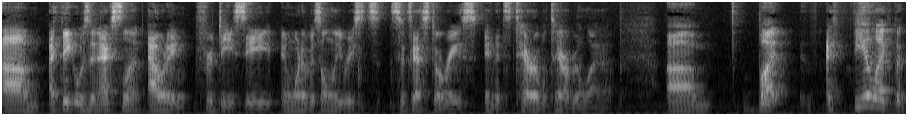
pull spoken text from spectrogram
Um, I think it was an excellent outing for DC and one of its only recent success stories in its terrible, terrible lineup. Um, but I feel like the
